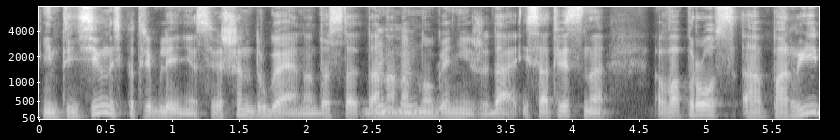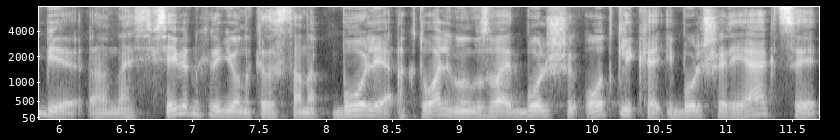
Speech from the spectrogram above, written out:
интенсивность потребления совершенно другая, она, доста- она uh-huh. намного ниже, да. И, соответственно, вопрос а, по рыбе а, на, в северных регионах Казахстана более актуален, он вызывает больше отклика и больше реакции,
